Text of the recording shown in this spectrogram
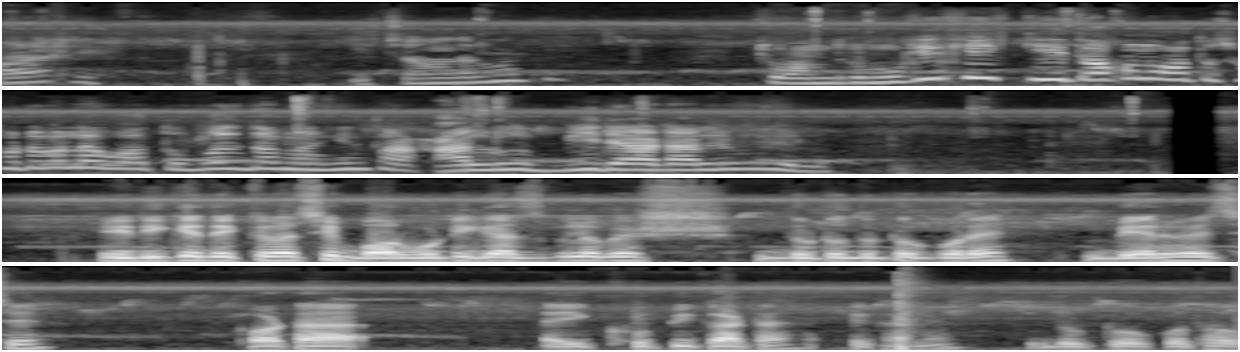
মাঠে চন্দ্রমুখী? চন্দ্রমুখী কি কি তখন অত ছোটবেলায় অত বুঝতাম না কিন্তু আলু বিরাট আলু হলো এদিকে দেখতে পাচ্ছি বরবটি গাছগুলো বেশ দুটো দুটো করে বের হয়েছে কটা এই খুপি কাটা এখানে। দুটো কোথাও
